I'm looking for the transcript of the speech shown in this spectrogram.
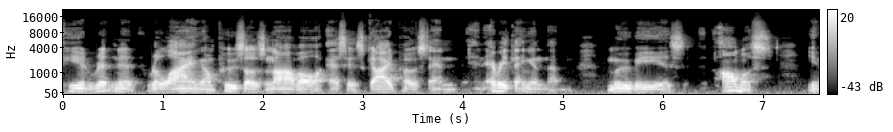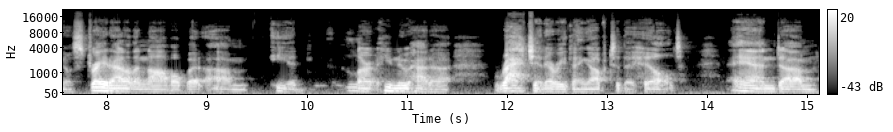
He had written it relying on Puzo's novel as his guidepost, and and everything in the movie is almost you know straight out of the novel. But um, he had learned he knew how to ratchet everything up to the hilt and um,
